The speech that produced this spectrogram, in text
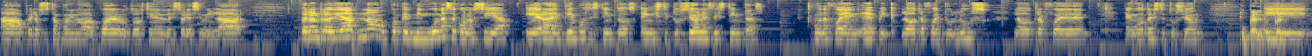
ah, pero se están poniendo de acuerdo, todos tienen la historia similar. Pero en realidad no, porque ninguna se conocía y era en tiempos distintos, en instituciones distintas. Una fue en Epic, la otra fue en Toulouse, la otra fue en otra institución. y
